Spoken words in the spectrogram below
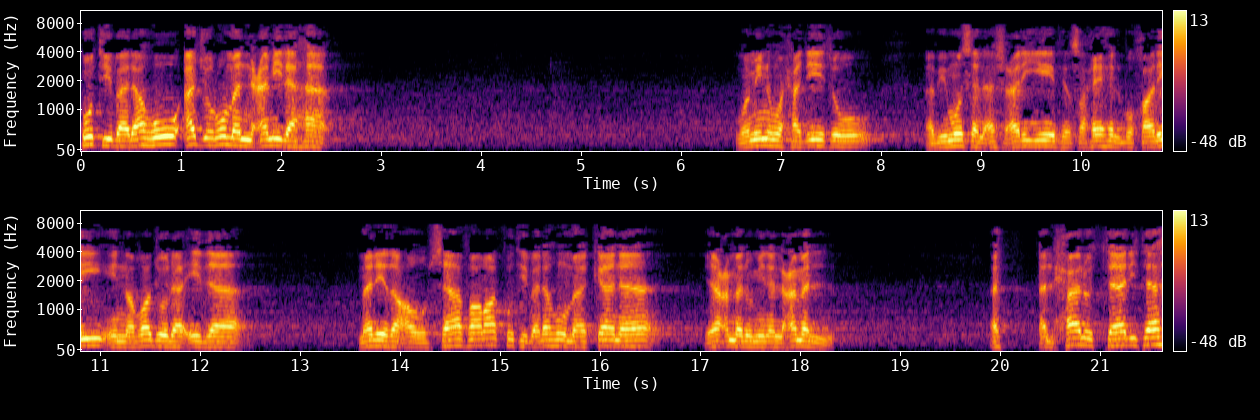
كتب له أجر من عملها. ومنه حديث أبي موسى الأشعري في صحيح البخاري إن الرجل إذا مرض أو سافر كتب له ما كان يعمل من العمل. الحال الثالثة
